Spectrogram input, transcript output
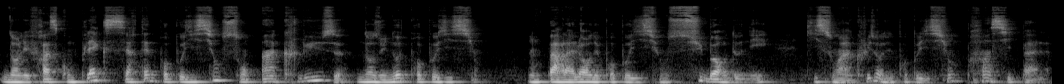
Dans les phrases complexes, certaines propositions sont incluses dans une autre proposition. On parle alors de propositions subordonnées qui sont incluses dans une proposition principale.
